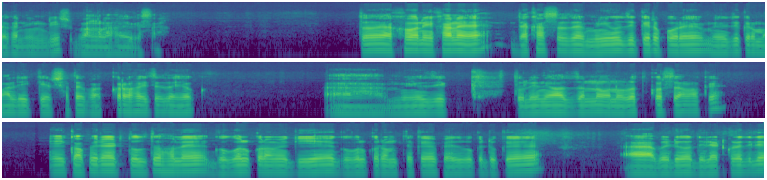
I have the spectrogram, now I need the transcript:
দেখেন ইংলিশ, বাংলা হয়ে গেছে। তো এখন এখানে দেখাচ্ছে যে মিউজিকের উপরে, মিউজিকের মালিকের সাথে ভাগ করা হয়েছে, যাই হোক। মিউজিক তুলে নেওয়ার জন্য অনুরোধ করছে আমাকে। এই কপিরাইট তুলতে হলে গুগল ক্রমে গিয়ে গুগল ক্রম থেকে ফেসবুকে ঢুকে ভিডিও ডিলিট করে দিলে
